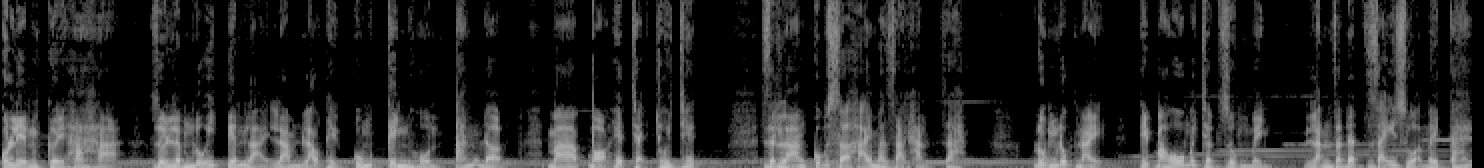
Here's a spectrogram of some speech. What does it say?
Cô liền cười ha hả, rồi lầm lũi tiến lại làm lão thầy cúng kinh hồn táng đợn mà bỏ hết chạy trối chết. Dân làng cũng sợ hãi mà giạt hẳn ra. Đúng lúc này thì báu mới chợt dùng mình, lăn ra đất giãy giụa mấy cái.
